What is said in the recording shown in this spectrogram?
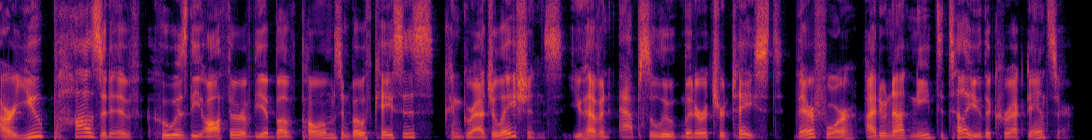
Are you positive who is the author of the above poems in both cases? Congratulations, you have an absolute literature taste. Therefore, I do not need to tell you the correct answer.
